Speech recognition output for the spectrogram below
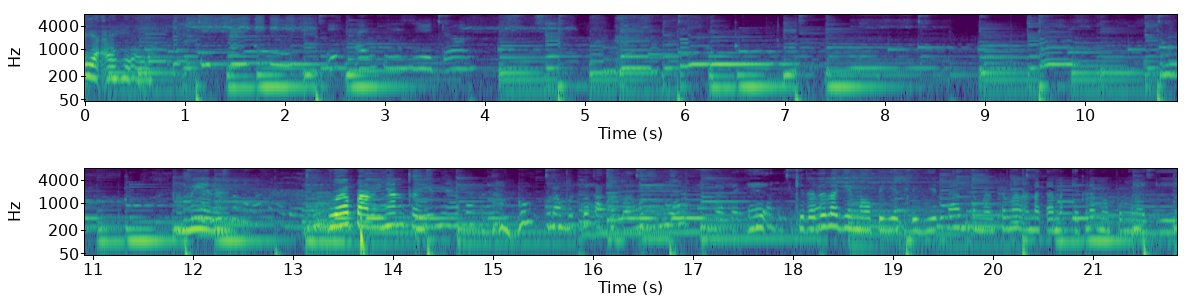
Oh ya eh ya ya Amin. Gua palingan ke ini apa? Rambut gua kaku banget sih ya. Eh, kita tuh lagi mau pijit-pijitan teman-teman anak-anak kita mumpung lagi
